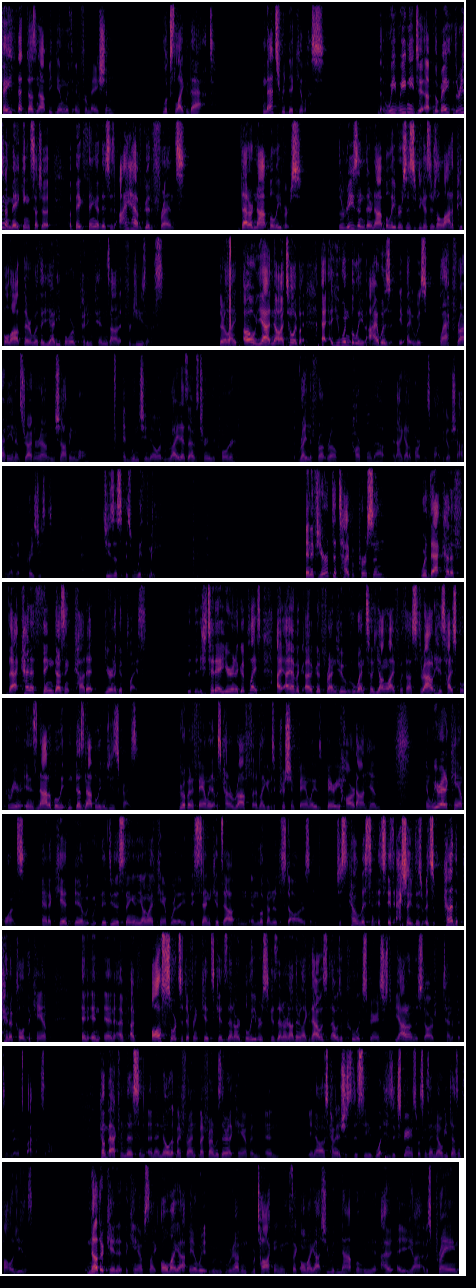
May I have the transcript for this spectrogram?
Faith that does not begin with information looks like that. And that's ridiculous. We, we need to, uh, the, the reason I'm making such a, a big thing of this is I have good friends that are not believers. The reason they're not believers is because there's a lot of people out there with a Yeti board putting pins on it for Jesus. They're like, oh, yeah, no, I totally, but you wouldn't believe. I was, it, it was Black Friday and I was driving around in the shopping mall. And wouldn't you know it, right as I was turning the corner, right in the front row, car pulled out, and I got a parking spot to go shopping that day. Praise Jesus. Jesus is with me. And if you're the type of person where that kind of, that kind of thing doesn't cut it, you're in a good place. Today, you're in a good place. I, I have a, a, good friend who, who went to Young Life with us throughout his high school career and is not a does not believe in Jesus Christ. Grew up in a family that was kind of rough, uh, like it was a Christian family, it was very hard on him. And we were at a camp once, and a kid, you know, they do this thing in the Young Life camp where they, they send kids out and, and look under the stars and just kind of listen. It's, it's actually, this, it's kind of the pinnacle of the camp. And, and, and I've, I've all sorts of different kids, kids that are believers, kids that are not. They're like, that was, that was a cool experience just to be out under the stars for 10 or 15 minutes by myself. Come back from this, and, and I know that my friend, my friend was there at camp, and, and you know, I was kind of interested to see what his experience was because I know he doesn't follow Jesus. Another kid at the camp's like, oh my God, you know, we, we, we're having, we're talking, and he's like, oh my gosh, you would not believe it. I, I, you know, I was praying,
